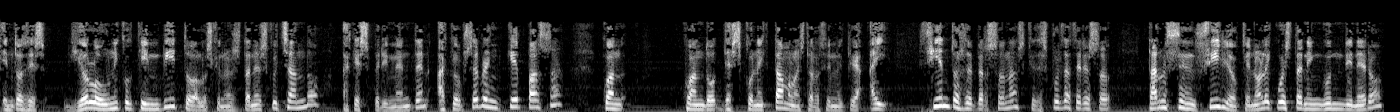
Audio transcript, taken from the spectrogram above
Entonces, yo lo único que invito a los que nos están escuchando a que experimenten, a que observen qué pasa cuando, desconectamos la instalación eléctrica. Hay cientos de personas que después de hacer eso tan sencillo, que no le cuesta ningún dinero,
